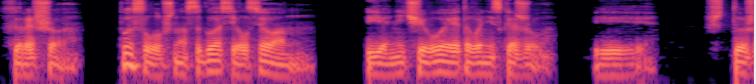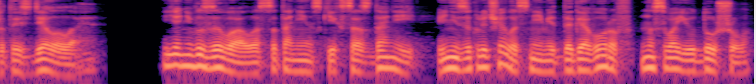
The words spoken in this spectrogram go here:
Хорошо. Послушно согласился он. «Я ничего этого не скажу. И... что же ты сделала?» Я не вызывала сатанинских созданий и не заключала с ними договоров на свою душу,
